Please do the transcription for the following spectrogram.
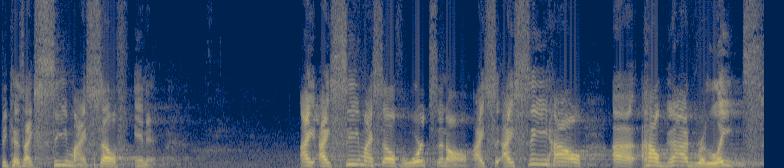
because I see myself in it. I, I see myself, warts and all. I see, I see how, uh, how God relates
